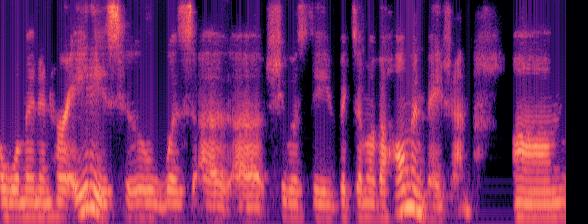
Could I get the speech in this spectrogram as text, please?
a woman in her 80s who was uh, uh, she was the victim of a home invasion um,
